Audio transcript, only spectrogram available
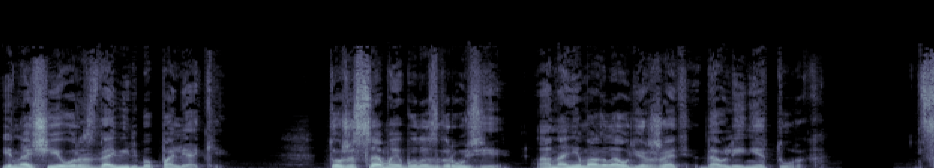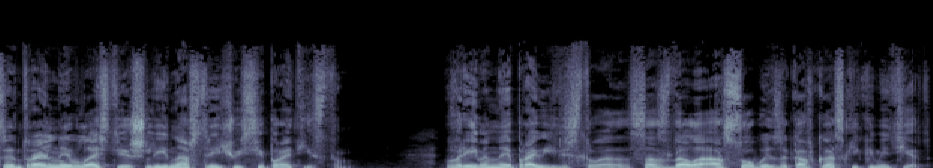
иначе его раздавили бы поляки. То же самое было с Грузией, она не могла удержать давление турок. Центральные власти шли навстречу сепаратистам. Временное правительство создало особый Закавказский комитет,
